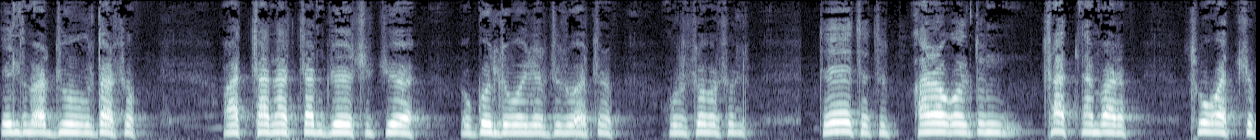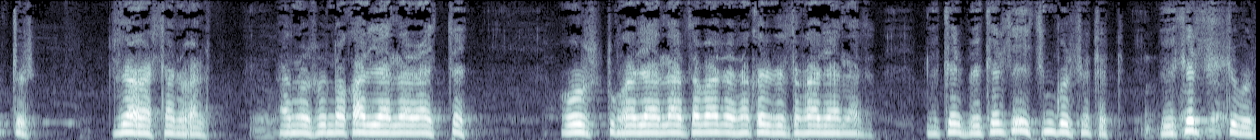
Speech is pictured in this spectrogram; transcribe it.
элдин баары жуулдашып атсаң атсам жөөсү жөө. Көлдү бойлоп жүрүп отуруп грузовик ушул тетип кара колдун чатынан барып сууга түшүптүр. Жылагачланып алып анан ошондо карыялар айтты. Орустун карыялары да бар анан кыргыздын карыялары. Бекер бекер эчим көрсөтөт. Бекер түштү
